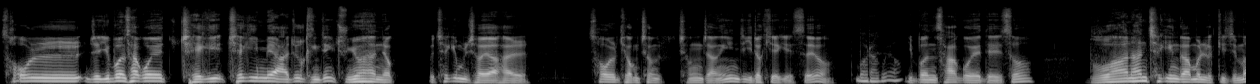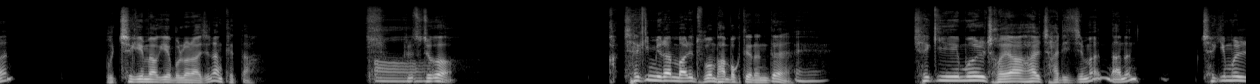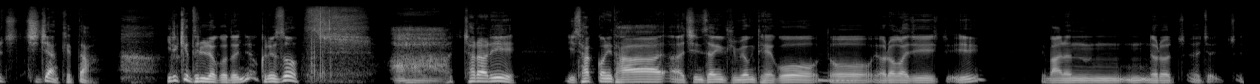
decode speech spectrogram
서울 이제 이번 사고의 책임, 책임에 아주 굉장히 중요한 역 책임을 져야 할 서울 경찰청장이 이제 이렇게 얘기했어요. 뭐라고요? 이번 사고에 대해서 무한한 책임감을 느끼지만 무책임하게 물러나지는 않겠다. 어... 그래서 제가 책임이란 말이 두 번 반복되는데 네. 책임을 져야 할 자리지만 나는 책임을 지지 않겠다. 이렇게 들렸거든요. 그래서 아 차라리 이 사건이 다 진상이 규명되고 음. 또 여러 가지 이 많은 여러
